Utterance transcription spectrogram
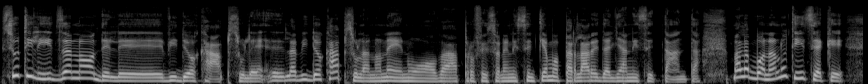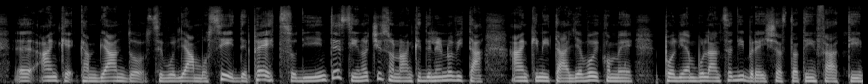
Si utilizzano delle videocapsule. Eh, la videocapsula non è nuova, professore, ne sentiamo parlare dagli anni 70, ma la buona notizia è che eh, anche cambiando, se vogliamo, sede, pezzo di intestino, ci sono anche delle novità anche in Italia. Voi come poliambulanza di Brescia state infatti,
